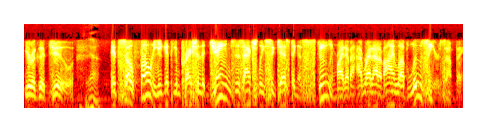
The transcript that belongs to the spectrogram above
You're a good Jew yeah. it's so phony. You get the impression that James is actually suggesting a scheme right out of, right out of I Love Lucy or something,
